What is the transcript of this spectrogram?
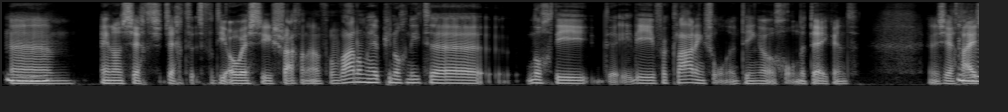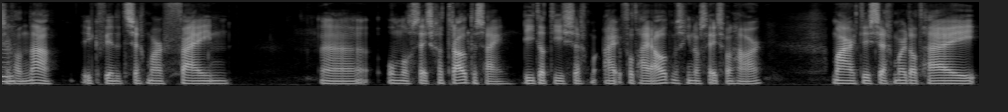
Mhm. Ehm, en dan zegt, zegt die OS, die vraagt dan aan van, waarom heb je nog niet eh, nog die, die, die verklaringsdingen geondertekend? En dan zegt hij zo Mhm. van, nou, ik vind het zeg maar fijn eh, om nog steeds getrouwd te zijn. Niet dat hij zeg maar, hij, want hij houdt misschien nog steeds van haar. Maar het is zeg maar dat hij,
